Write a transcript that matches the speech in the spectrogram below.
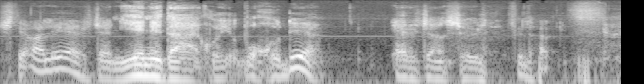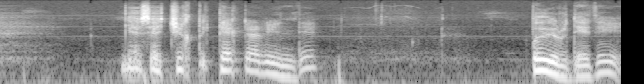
İşte Ali Ercan. Yeni daha okudu ya. Ercan söyler filan. Neyse çıktık tekrar indi. Buyur dedi.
